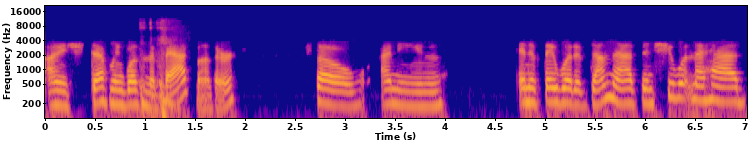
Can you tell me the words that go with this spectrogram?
I mean, she definitely wasn't a bad mother. So, I mean, and if they would have done that, then she wouldn't have had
